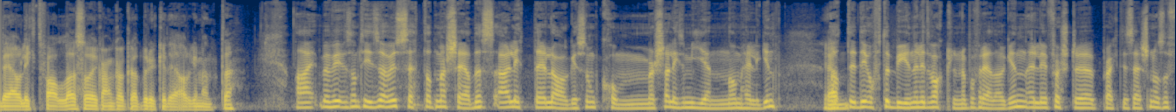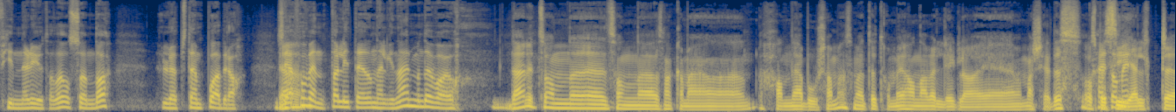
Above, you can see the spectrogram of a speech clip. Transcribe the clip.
det er jo likt for alle, så vi kan ikke akkurat bruke det argumentet. Nei, men vi, samtidig så har vi sett at Mercedes er litt det laget som kommer seg liksom gjennom helgen. Ja, At de, ofte begynner litt vaklende på fredagen eller første practice session, og så finner de ut av det. Og søndag, løpstempo er bra. Så Ja. jeg forventa litt det den helgen her, men det var jo Det er litt sånn, eh, sånn jeg snakka med han jeg bor sammen med, som heter Tommy. Han er veldig glad i Mercedes, og spesielt Hei,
